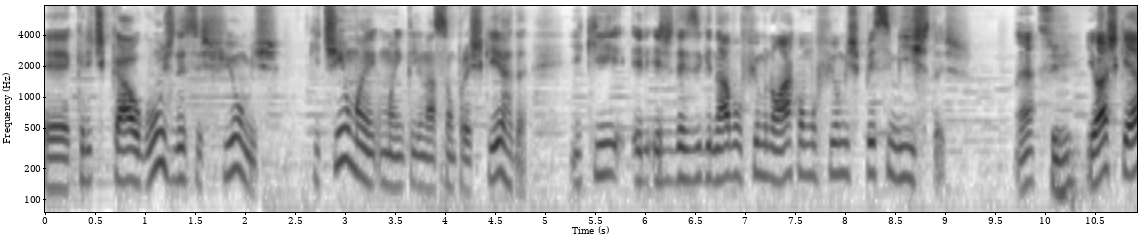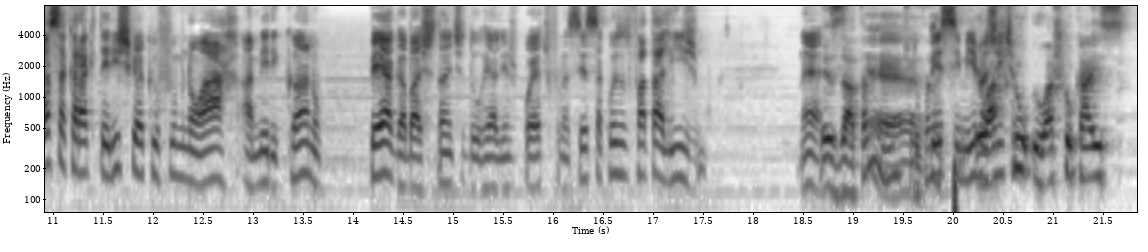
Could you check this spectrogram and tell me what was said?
é, criticar alguns desses filmes que tinham uma, uma inclinação para a esquerda e que eles designavam o filme no ar como filmes pessimistas, né? Sim. E eu acho que essa característica que o filme no ar americano pega bastante do realismo poético francês, essa coisa do fatalismo. Né? Exatamente. É, do pessimismo. Eu, a acho gente... que, eu acho que o Cais.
